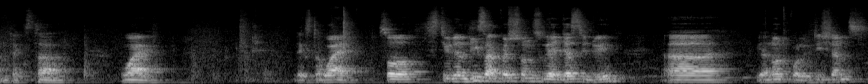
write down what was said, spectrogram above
contextor Y. Dexter Y. So student, these are questions we are just doing. Uh, we are not politicians.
